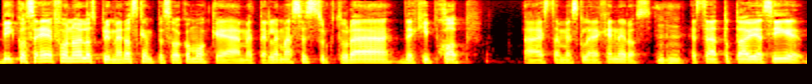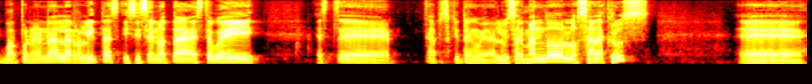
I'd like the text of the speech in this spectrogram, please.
Vico C fue uno de los primeros que empezó como que a meterle más estructura de hip hop a esta mezcla de géneros. Este dato todavía sigue. Voy a poner una de las rolitas y sí se nota este güey, este, ah, pues aquí tengo, mira, Luis Armando Lozada Cruz, eh,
